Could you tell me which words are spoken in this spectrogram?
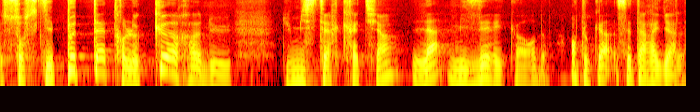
sur ce qui est peut-être le cœur du, du mystère chrétien, la miséricorde. En tout cas, c'est un régal.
